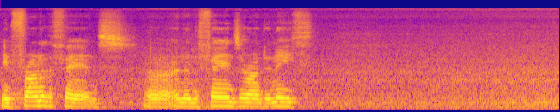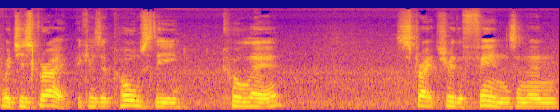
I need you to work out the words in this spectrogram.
in front of the fans uh, and then the fans are underneath which is great because it pulls the cool air straight through the fins and then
